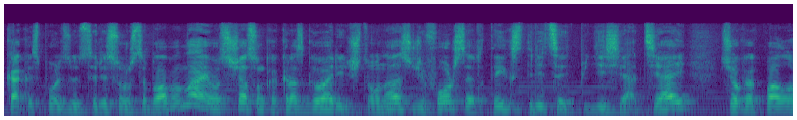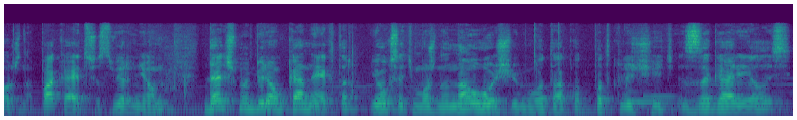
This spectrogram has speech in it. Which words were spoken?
как используются ресурсы, бла-бла-бла. И вот сейчас он как раз говорит, что у нас GeForce RTX 3050 Ti, все как положено. Пока это все свернем. Дальше мы берем коннектор. Его, кстати, можно на ощупь вот так вот подключить. Загорелось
